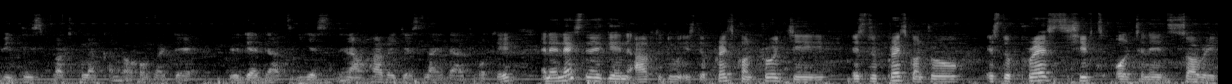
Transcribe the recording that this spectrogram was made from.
be this particular color over there. You get that? Yes. Then I'll have it just like that okay. And the next thing again I have to do is to press ctrl J is to press control is to press shift alternate sorry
